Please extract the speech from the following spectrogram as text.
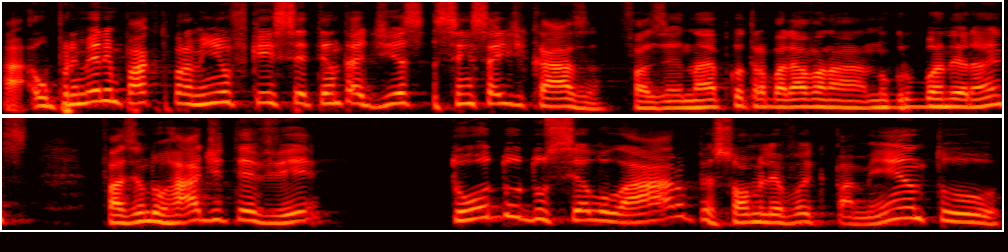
a- o primeiro impacto para mim, eu fiquei 70 dias sem sair de casa. Fazendo, na época eu trabalhava na- no Grupo Bandeirantes, fazendo rádio e TV, tudo do celular, o pessoal me levou equipamento,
